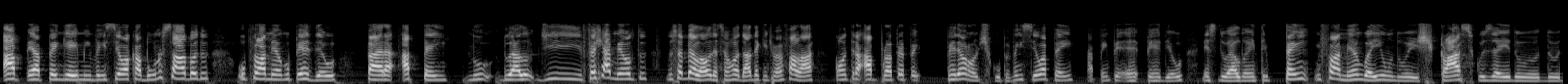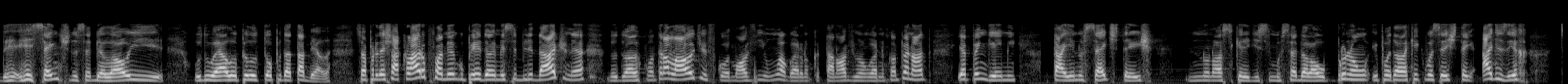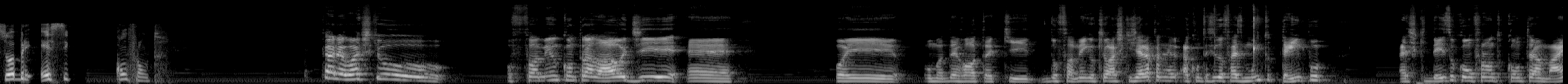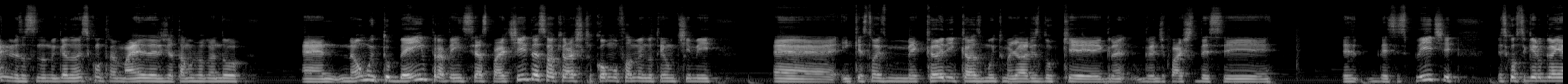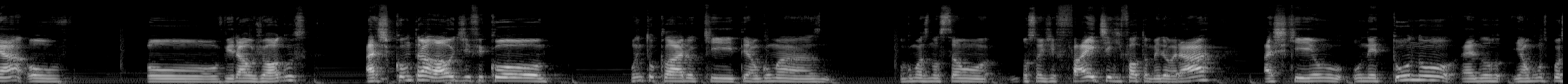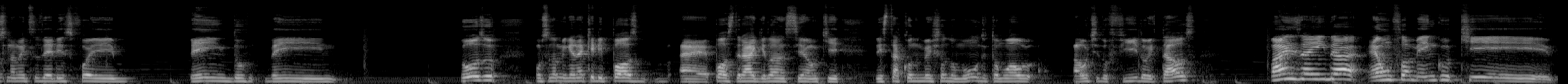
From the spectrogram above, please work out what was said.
a, a Pen Gaming venceu, acabou no sábado, o Flamengo perdeu para a PEN no duelo de fechamento do CBLOL, dessa rodada que a gente vai falar, contra a própria PEN. Perdeu não, desculpa, venceu a PEN. A PEN perdeu nesse duelo entre PEN e Flamengo aí, um dos clássicos aí do, do, recente do CBLOL e o duelo pelo topo da tabela. Só para deixar claro, o Flamengo perdeu a invencibilidade, né, no duelo contra a Loud, ficou 9-1, agora tá 9-1 agora no campeonato, e a PEN Gaming tá aí no 7-3 no nosso queridíssimo CBLOL. Brunão e Podela, o que, que vocês têm a dizer sobre esse confronto? Cara, eu acho que o, o Flamengo contra a Loud é, foi uma derrota que, do Flamengo que eu acho que já era pra ter acontecido faz muito tempo. Acho que desde o confronto contra a Miners, se não me engano, antes contra a Miners, eles já estavam jogando é, não muito bem para vencer as partidas, só que eu acho que como o Flamengo tem um time é, em questões mecânicas muito melhores do que grande parte desse, desse split, eles conseguiram ganhar ou ou virar os jogos. Acho que contra a Loud ficou muito claro que tem algumas algumas noção, noções de fight que faltam melhorar. Acho que o, o Netuno, é, no, em alguns posicionamentos deles, foi bem, do, bem idoso. como se não me engano, aquele pós, é, pós-drag lá, ancião, que ele estacou no meio todo mundo e tomou a ult do Fiddle e tal. Mas ainda é um Flamengo que,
